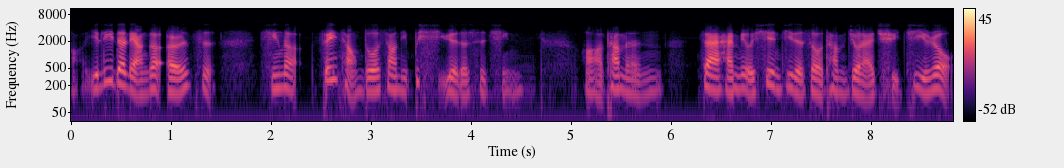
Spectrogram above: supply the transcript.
啊。以利的两个儿子行了非常多上帝不喜悦的事情啊，他们在还没有献祭的时候，他们就来取祭肉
